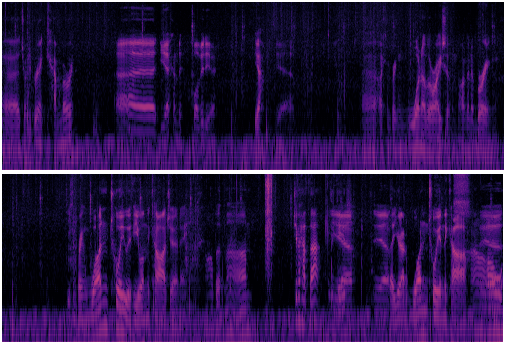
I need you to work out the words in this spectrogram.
No. Uh, do you want to bring a camera in? Uh, yeah, can do. What video? Yeah. Yeah. Uh, I can bring one other item. I'm gonna bring. You can bring one toy with you on the car journey. Oh, but mum, did you ever have that as a Yeah. kid? Yeah. That you had one toy in the car. Oh.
